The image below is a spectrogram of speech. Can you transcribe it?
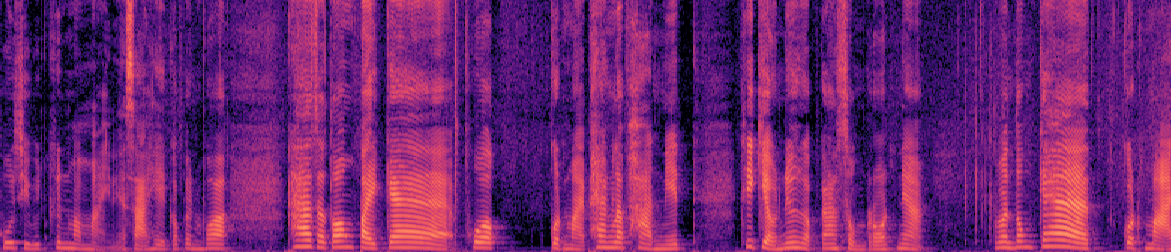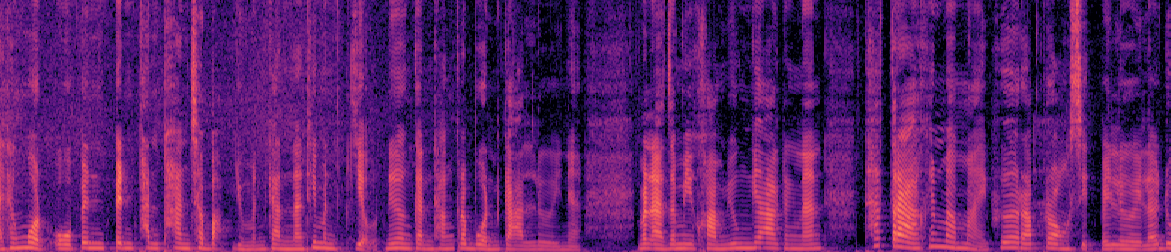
คู่ชีวิตขึ้นมาใหม่เนี่ยสาเหตุก็เป็นเพราะว่าถ้าจะต้องไปแก้พวกกฎหมายแพ่งและพาณิชย์ ที่เกี่ยวเนื่องกับการสมรสเนี่ยมันต้องแก้กฎหมายทั้งหมดโอ้เป็นเป็นพันๆฉบับอยู่เหมือนกันนะที่มันเกี่ยวเนื่องกันทั้งกระบวนการเลยเนี่ยมันอาจจะมีความยุ่งยากดังนั้น ถ้าตราขึ้นมาใหม่เพื่อรับรองสิทธิ์ไปเลย แล้วดู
